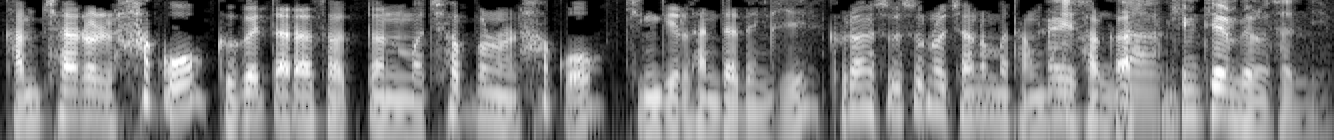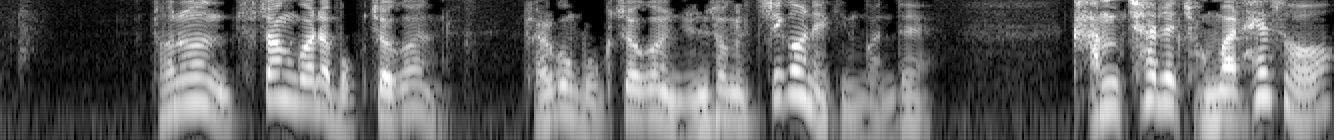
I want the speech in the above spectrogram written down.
감찰을 하고 그거에 따라서 어떤 뭐 처분을 하고 징계를 한다든지 그런 수순으로 저는 뭐 당분간 갈것 알겠습니다. 같습니다. 김태현 변호사님. 저는 추장관의 목적은 결국 목적은 윤석열 찍어내기는 건데 감찰을 정말 해서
